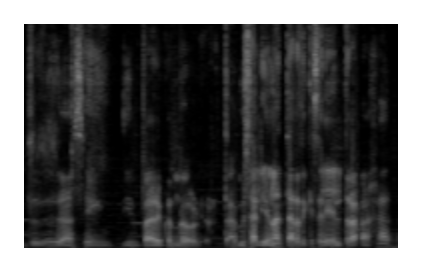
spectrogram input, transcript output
Entonces se hace bien padre cuando me salió en la tarde que salí del trabajar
